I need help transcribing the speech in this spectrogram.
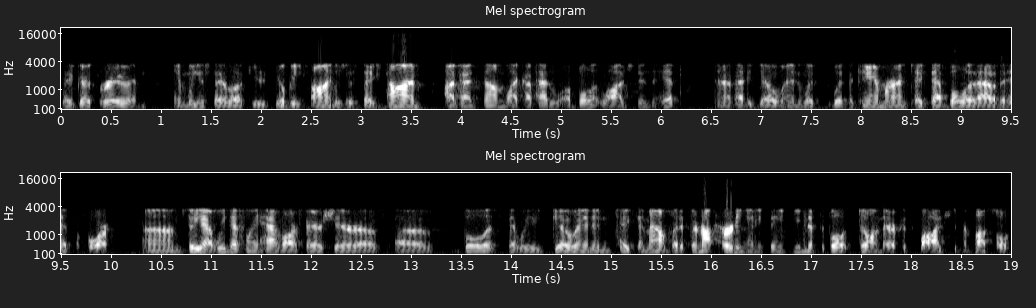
They they go through and and we just say, look, you, you'll be fine. It just takes time. I've had some like I've had a bullet lodged in the hip, and I've had to go in with with the camera and take that bullet out of the hip before. Um, so yeah, we definitely have our fair share of of go in and take them out. But if they're not hurting anything, even if the bullet's still on there, if it's lodged in the muscle,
